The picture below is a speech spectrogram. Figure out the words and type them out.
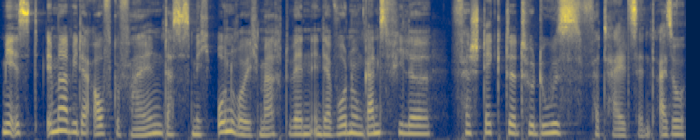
Mir ist immer wieder aufgefallen, dass es mich unruhig macht, wenn in der Wohnung ganz viele versteckte To-Dos verteilt sind. Also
